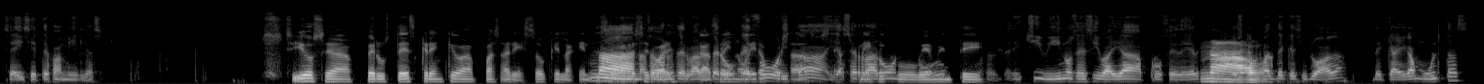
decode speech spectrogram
seis, siete familias. Sí, o sea, pero ustedes creen que va a pasar eso, que la gente se va a No, no se va a reservar en su reservar, casa y pero no va a ir ahorita ya es cerraron México, todo. obviamente. O sea, no sé si vaya a proceder. Es No, capaz de que sí lo haga, de que haya multas.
